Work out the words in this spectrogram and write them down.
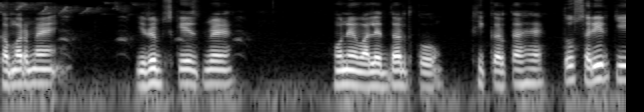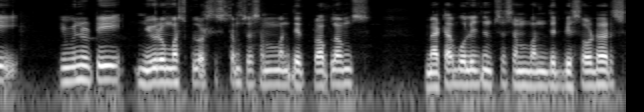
कमर में रिब्स केज में होने वाले दर्द को ठीक करता है। तो शरीर की इम्यूनिटी न्यूरोमस्कुलर सिस्टम से संबंधित प्रॉब्लम्स मेटाबॉलिज्म से संबंधित डिसऑर्डर्स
